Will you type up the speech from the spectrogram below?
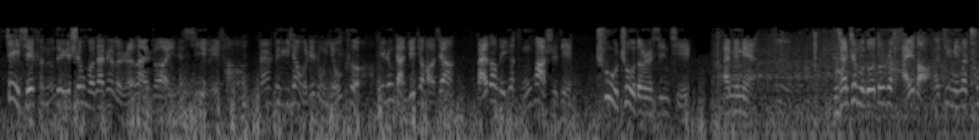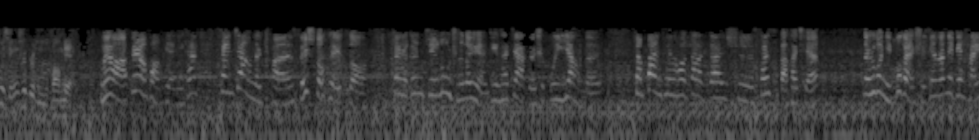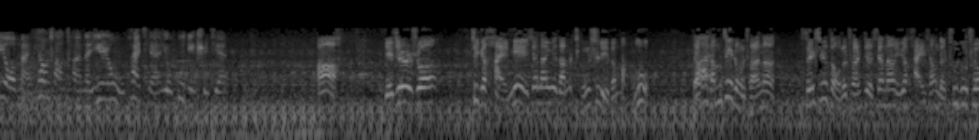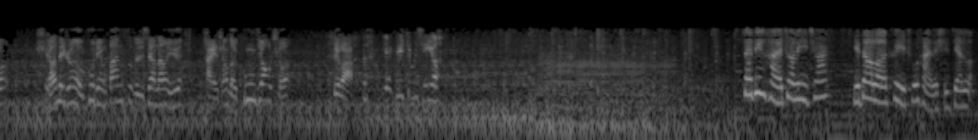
这些可能对于生活在这儿的人来说啊，已经习以为常了。但是对于像我这种游客啊，这种感觉就好像来到了一个童话世界，处处都是新奇。哎，敏敏，嗯，你看这么多都是海岛，那居民的出行是不是很不方便？没有啊，非常方便。你看，像这样的船随时都可以走，但是根据路程的远近，它价格是不一样的。像半天的话，大概是三四百块钱。那如果你不赶时间，它那边还有买票上船的，一个人五块钱，有固定时间。啊，也就是说，这个海面相当于咱们城市里的马路，然后咱们这种船呢，随时走的船就相当于海上的出租车，然后那种有固定班次的就相当于海上的公交车，对吧？对，也可以这么形容。在定海转了一圈，也到了可以出海的时间了。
